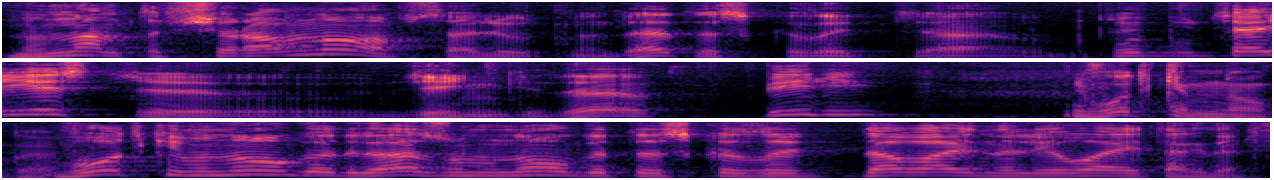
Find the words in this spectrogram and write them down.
Но нам-то все равно абсолютно, да, так сказать, а у тебя есть э, деньги, да, бери. Водки много. Водки много, газу много, так сказать, давай, наливай и так далее.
